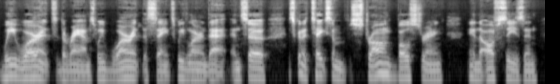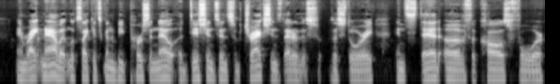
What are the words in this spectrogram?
we weren't the Rams. We weren't the Saints. We learned that. And so it's going to take some strong bolstering in the offseason. And right now it looks like it's going to be personnel additions and subtractions that are the, the story instead of the calls for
